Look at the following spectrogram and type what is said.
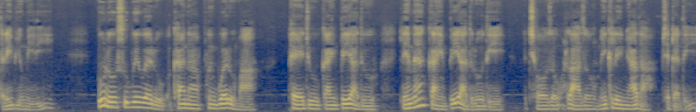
တတိပြုမိသည်။ခုလိုစုပေးဝဲတို့အခမ်းအနားဖွင့်ပွဲတို့မှာဖဲဂျူကင်ပေးရသူလင်မန်းကင်ပေးရသူတို့သည်အချောဆုံးအလှဆုံးမိန်းကလေးများသာဖြစ်တတ်သည်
